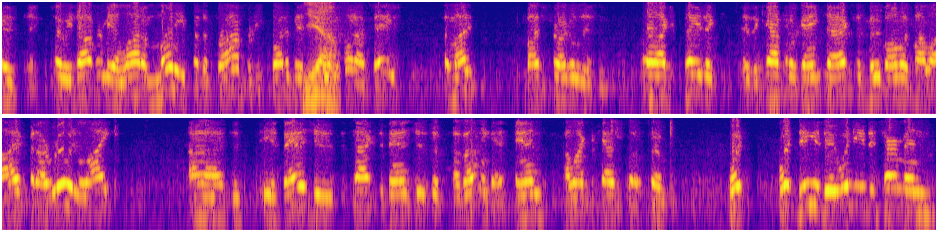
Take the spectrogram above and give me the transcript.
so he's offered me a lot of money for the property, quite a bit yeah. more than what I paid. So my my struggle is well, I can pay the the capital gain tax and move on with my life, but I really like uh, the, the advantages, the tax advantages of, of owning it, and I like the cash flow. So, what what do you do? When do you determine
